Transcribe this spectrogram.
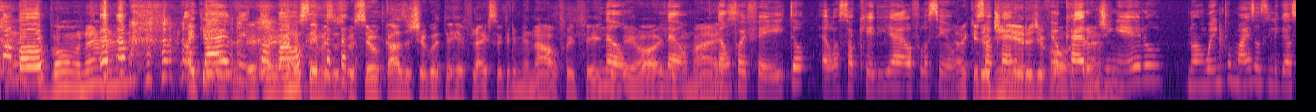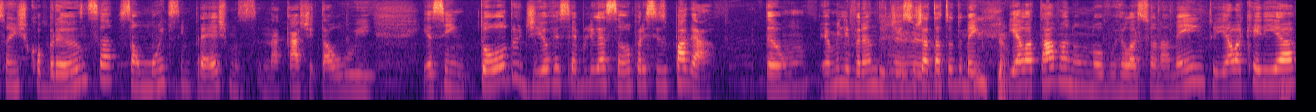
tá bom. É bom, né? não é que, deve, eu, tá eu, eu, não sei, mas o, o, seu caso chegou a ter reflexo criminal? Foi feito não, BO e não, tudo mais? Não foi feito. Ela só queria, ela falou assim, ela queria o dinheiro quero, de volta. Eu quero né? dinheiro não aguento mais as ligações de cobrança, são muitos empréstimos na Caixa Itaú e e assim, todo dia eu recebo ligação, eu preciso pagar. Então, eu me livrando disso, é. já tá tudo bem. Então. E ela tava num novo relacionamento e ela queria.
